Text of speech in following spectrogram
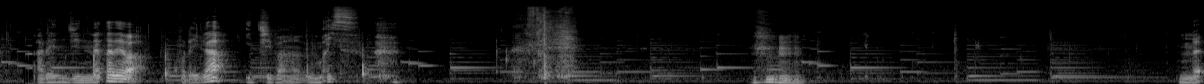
アレンジの中では、これが一番うまいっす。うめ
